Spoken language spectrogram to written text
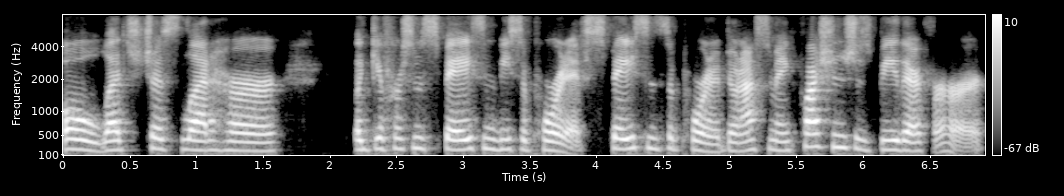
oh let's just let her like give her some space and be supportive space and supportive. Don't ask too many questions just be there for her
